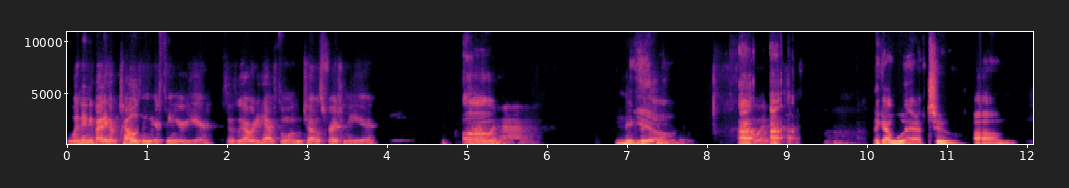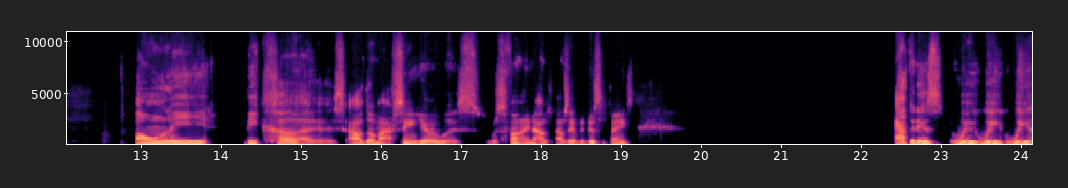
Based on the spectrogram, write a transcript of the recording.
would anybody have chosen their senior year since we already have someone who chose freshman year? I would Um, have. Nick Yeah. I, I would I, have. I think I would have too. Um, only because although my senior year was was fun, I was I was able to do some things. After this, we we we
